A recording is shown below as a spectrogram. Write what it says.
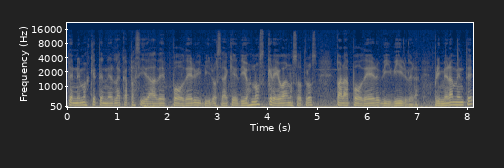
tenemos que tener la capacidad de poder vivir, o sea que Dios nos creó a nosotros para poder vivir, ¿verdad? Primeramente,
